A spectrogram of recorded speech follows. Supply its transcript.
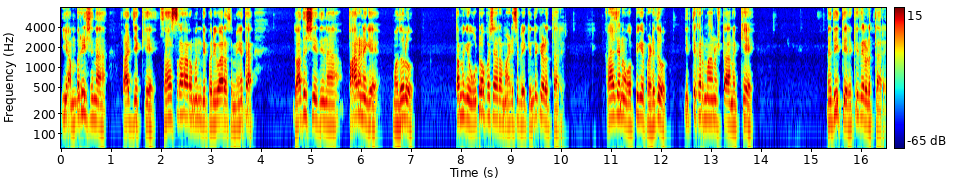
ಈ ಅಂಬರೀಷನ ರಾಜ್ಯಕ್ಕೆ ಸಹಸ್ರಾರು ಮಂದಿ ಪರಿವಾರ ಸಮೇತ ದ್ವಾದಶಿಯ ದಿನ ಪಾರಣೆಗೆ ಮೊದಲು ತಮಗೆ ಊಟೋಪಚಾರ ಮಾಡಿಸಬೇಕೆಂದು ಕೇಳುತ್ತಾರೆ. ರಾಜನ ಒಪ್ಪಿಗೆ ಪಡೆದು ನಿತ್ಯಕರ್ಮಾನುಷ್ಠಾನಕ್ಕೆ ನದಿ ತೀರಕ್ಕೆ ತೆರಳುತ್ತಾರೆ.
